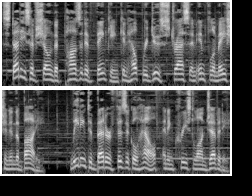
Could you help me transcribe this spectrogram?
Studies have shown that positive thinking can help reduce stress and inflammation in the body, leading to better physical health and increased longevity.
